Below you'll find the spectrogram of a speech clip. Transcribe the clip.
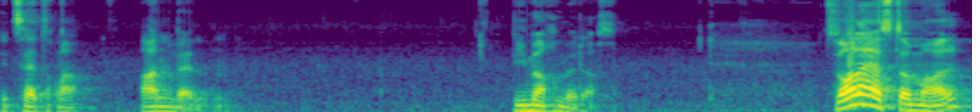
etc. anwenden. Wie machen wir das? Zuallererst einmal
